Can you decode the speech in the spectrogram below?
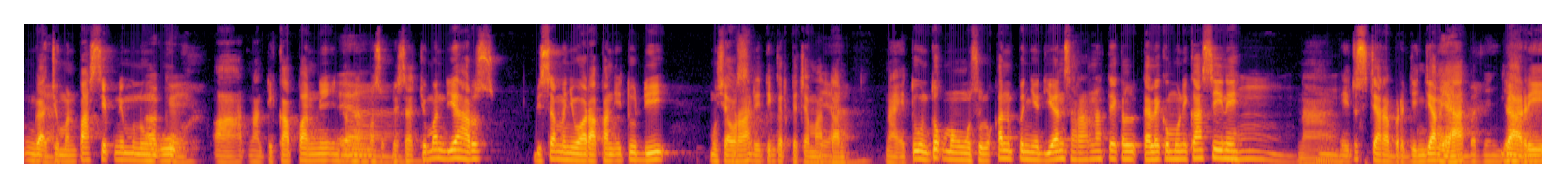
nggak Ya. cuman pasif nih menunggu Oke. ah nanti kapan nih internet Ya. masuk desa. Cuman dia harus bisa menyuarakan itu di musyawarah di tingkat kecamatan. Ya. Nah, itu untuk mengusulkan penyediaan sarana te- telekomunikasi nih. Hmm. Nah, Hmm. itu secara berjenjang Ya, ya. berjenjang. Dari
